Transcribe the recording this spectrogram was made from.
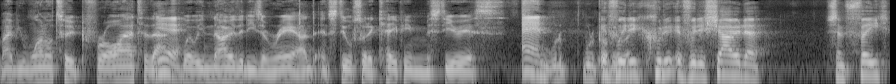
maybe one or two prior to that, Yeah. where we know that he's around, and still sort of keep him mysterious. And would've- would've if we'd could if we'd have showed a, some feet,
